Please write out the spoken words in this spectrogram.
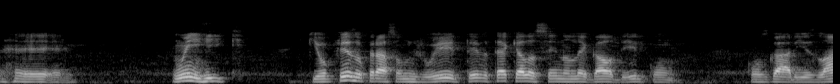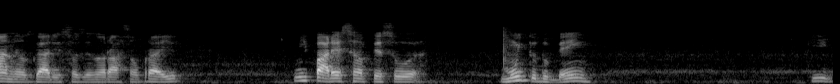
É... O Henrique, que fez operação no joelho, teve até aquela cena legal dele com, com os garis lá, né? Os garis fazendo oração para ele. Me parece uma pessoa muito do bem, que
